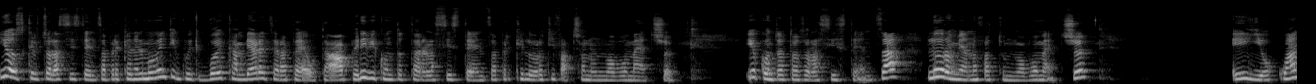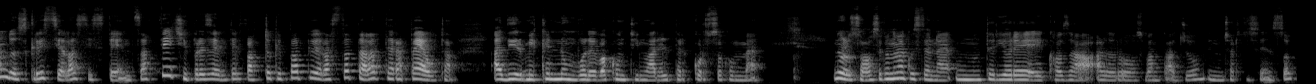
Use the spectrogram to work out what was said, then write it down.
Io ho scritto all'assistenza perché nel momento in cui vuoi cambiare terapeuta, devi contattare l'assistenza perché loro ti facciano un nuovo match. Io ho contattato l'assistenza, loro mi hanno fatto un nuovo match e io, quando scrissi all'assistenza, feci presente il fatto che proprio era stata la terapeuta a dirmi che non voleva continuare il percorso con me. Non lo so, secondo me questa è un'ulteriore cosa a loro svantaggio, in un certo senso.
